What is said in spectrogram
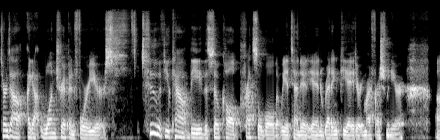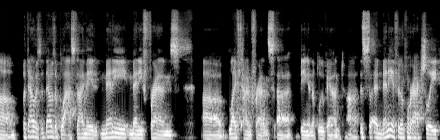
Turns out I got one trip in four years two if you count the the so-called pretzel bowl that we attended in reading pa during my freshman year um, but that was that was a blast and i made many many friends uh, lifetime friends uh, being in the blue band, uh, and many of whom were actually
